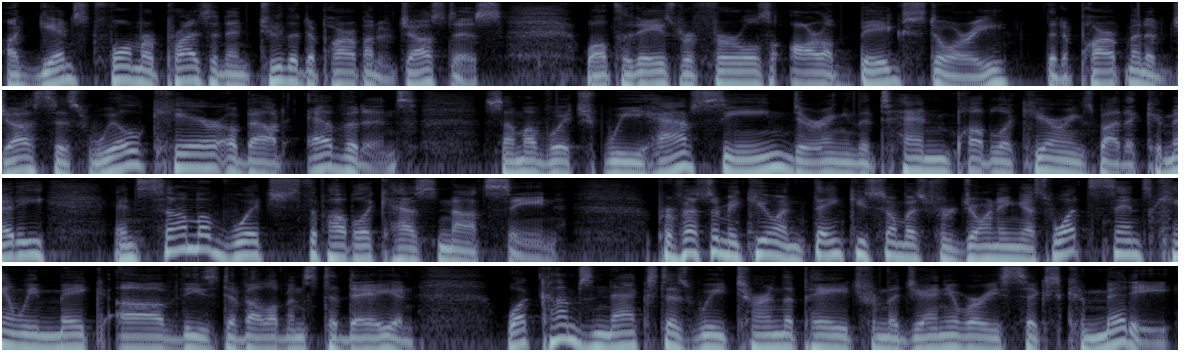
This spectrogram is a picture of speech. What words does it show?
against former president to the Department of Justice, while today's referrals are a big story, the Department of Justice will care about evidence, some of which we have seen during the 10 public hearings by the committee, and some of which the public has not seen. Professor McCuan, thank you so much for joining us. What sense can we make of these developments today, and what comes next as we turn the page from the January 6th committee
